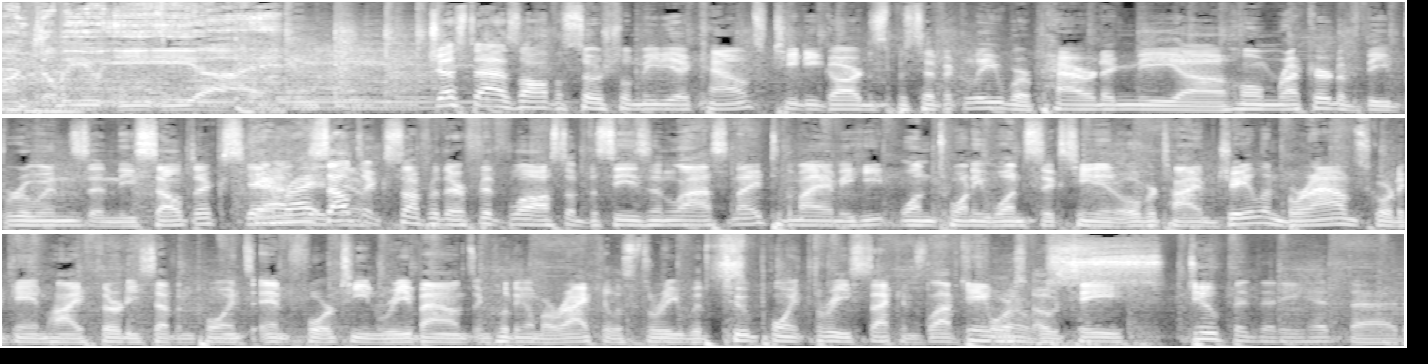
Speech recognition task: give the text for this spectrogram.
on WEEI. Just as all the social media accounts, TD Garden specifically, were parroting the uh, home record of the Bruins and the Celtics. Damn right. Celtics suffered their fifth loss of the season last night to the Miami Heat, 120-116 in overtime. Jaylen Brown scored a game-high 37 points and 14 rebounds, including a miraculous three with 2.3 seconds left to force OT. Stupid that he hit that.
